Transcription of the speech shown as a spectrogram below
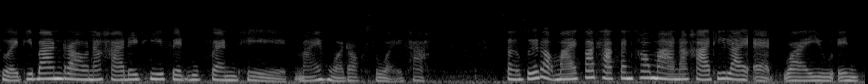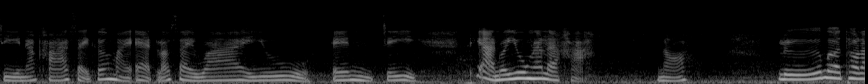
สวยๆ ที่บ้านเรานะคะ ได้ที่ Facebook Fanpage ไม้หัวดอกสวยค่ะ สั่งซื้อดอกไม้ก็ทักกันเข้ามานะคะ ที่ Line แอด YUNG นะคะ ใส่เครื่องหมายแอดแล้วใส่ YUNG ที่อ่านว่ายุ่งนั่นแหละค่ะ เนาะหรือเบอร์โทร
